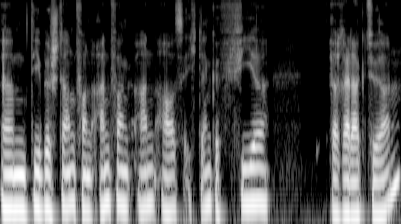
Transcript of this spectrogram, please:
Ähm, die bestand von Anfang an aus, ich denke, vier Redakteuren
